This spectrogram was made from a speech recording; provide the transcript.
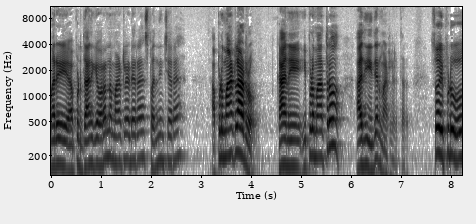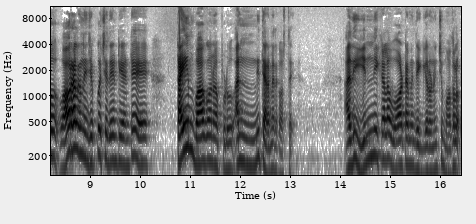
మరి అప్పుడు దానికి ఎవరన్నా మాట్లాడారా? స్పందించారా? అప్పుడు మాట్లాడరు. కానీ ఇప్పుడు మాత్రం అది ఇది అని మాట్లాడతారు. సో ఇప్పుడు ఓవరాల్గా నేను చెప్పుకొచ్చేది ఏంటి అంటే టైం బాగోనప్పుడు అన్నీ తెర మీదకి వస్తాయి. అది ఎన్నికల ఓటమి దగ్గర నుంచి మొదలు.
